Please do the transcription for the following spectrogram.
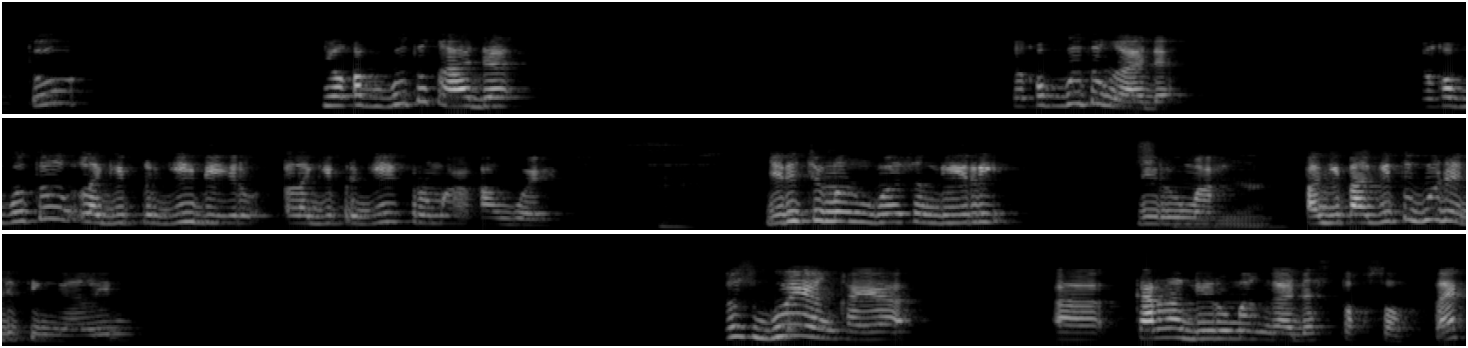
itu nyokap gue tuh nggak ada. Nyokap gue tuh nggak ada. Nyokap gue tuh lagi pergi di lagi pergi ke rumah kakak gue. Jadi cuma gue sendiri di rumah. Pagi-pagi tuh gue udah ditinggalin. Terus gue yang kayak uh, karena di rumah nggak ada stok softtek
